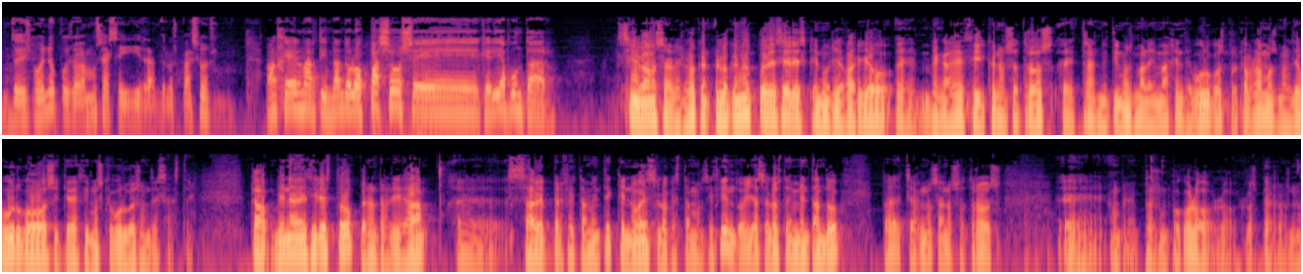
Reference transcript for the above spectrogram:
Entonces, bueno, pues vamos a seguir dando los pasos. Ángel Martín, dando los pasos, eh, quería apuntar. Sí, vamos a ver. Lo que, lo que no puede ser es que Nuria Barrio eh, venga a decir que nosotros eh, transmitimos mala imagen de Burgos porque hablamos mal de Burgos y que decimos que Burgos es un desastre. Claro, viene a decir esto, pero en realidad eh, sabe perfectamente que no es lo que estamos diciendo. Ella se lo está inventando para echarnos a nosotros, hombre, pues un poco los perros, ¿no?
